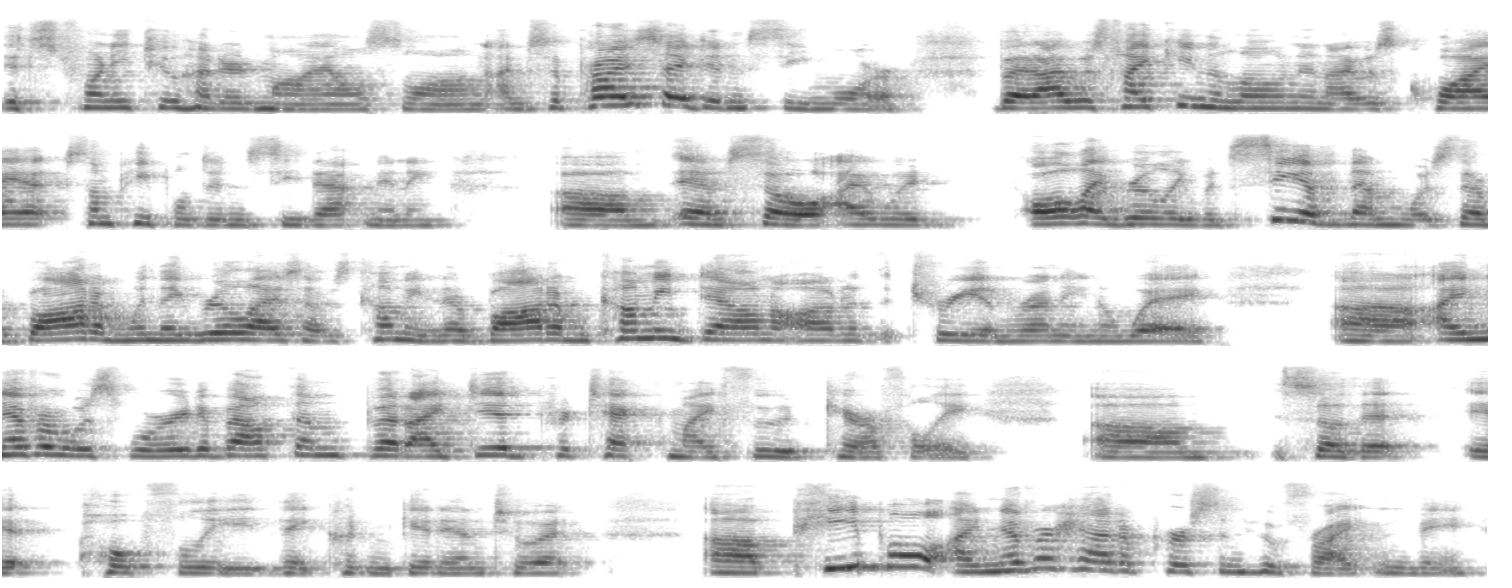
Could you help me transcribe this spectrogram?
it's 2,200 miles long. I'm surprised I didn't see more, but I was hiking alone and I was quiet. Some people didn't see that many. Um, and so I would, all I really would see of them was their bottom when they realized I was coming, their bottom coming down out of the tree and running away. Uh, I never was worried about them, but I did protect my food carefully um, so that it hopefully they couldn't get into it. Uh, people, I never had a person who frightened me.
